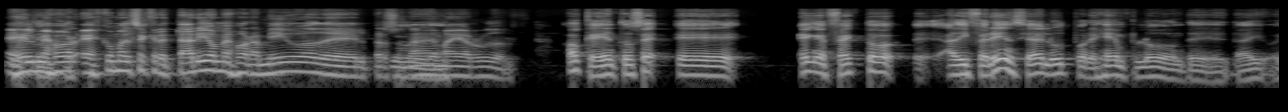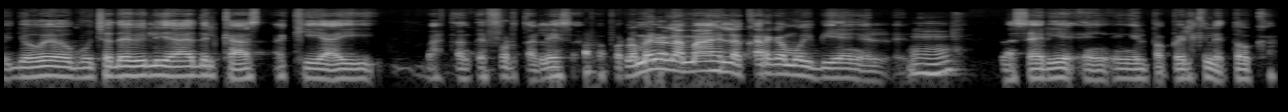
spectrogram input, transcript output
es el mejor, es como el secretario mejor amigo del personaje Ya. de Maya Rudolph. Ok, entonces, eh, en efecto, eh, a diferencia de Loot, por ejemplo, donde hay- yo veo muchas debilidades del cast, aquí hay bastante fortaleza. Por lo menos la magia lo carga muy bien el- el- la serie en, en el papel que le toca.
